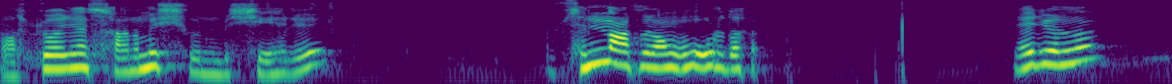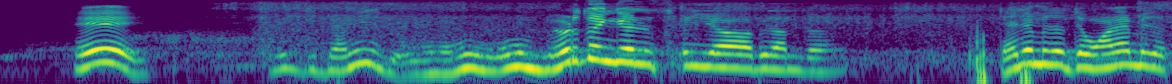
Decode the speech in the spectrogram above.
Astrolojiden sarmış bunun bir şehri. Sen ne yapıyorsun ama orada? Ne diyorsun lan? Hey! Ne gideni izliyor. Oğlum, oğlum nereden geldin sen ya bir anda? Deli midir divane midir?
